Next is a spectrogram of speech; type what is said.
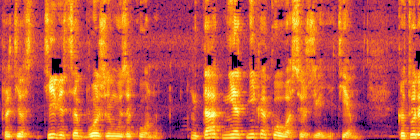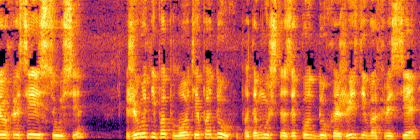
противиться Божьему закону. Итак, нет никакого осуждения тем, которые во Христе Иисусе живут не по плоти, а по духу, потому что закон Духа жизни во Христе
